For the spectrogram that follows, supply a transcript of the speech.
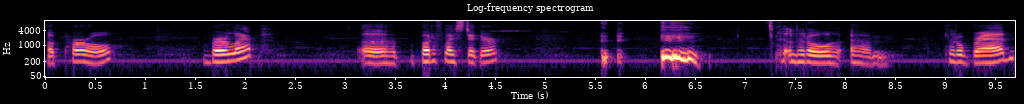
a pearl, burlap, a butterfly sticker, a little um, little brad,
